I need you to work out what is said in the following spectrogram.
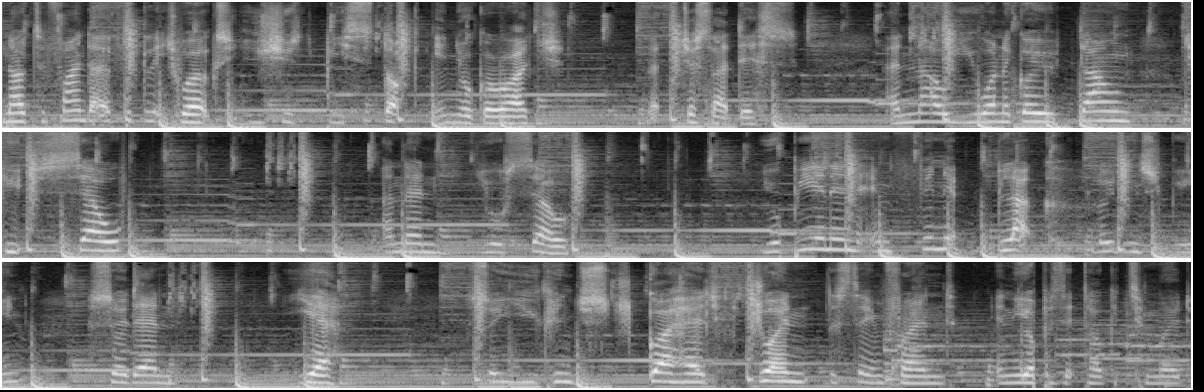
Now to find out if the glitch works, you should be stuck in your garage, just like this. And now you want to go down to sell, and then you'll sell. You'll be in an infinite black loading screen, so then, yeah. So you can just go ahead join the same friend in the opposite targeting mode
